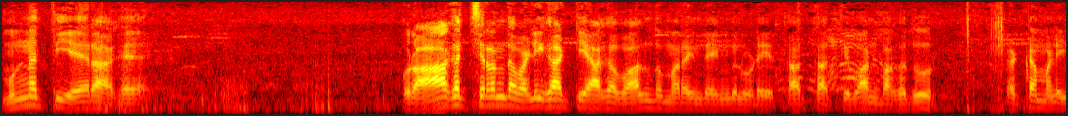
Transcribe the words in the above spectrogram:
முன்னத்தி ஏறாக ஒரு ஆகச்சிறந்த வழிகாட்டியாக வாழ்ந்து மறைந்த எங்களுடைய தாத்தா திவான் பகதூர் ரெட்டமலை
